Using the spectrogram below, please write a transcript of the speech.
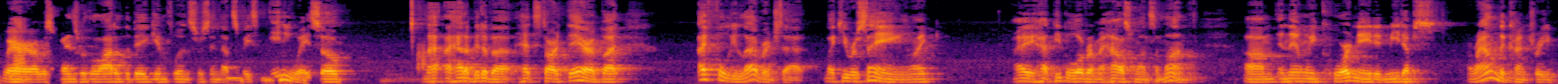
where. I was friends with a lot of the big influencers in that space anyway. So I, I had a bit of a head start there, but I fully leverage that. Like you were saying, like I had people over at my house once a month. Um, and then we coordinated meetups around the country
